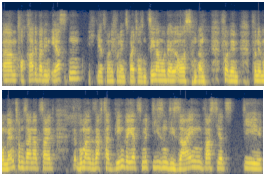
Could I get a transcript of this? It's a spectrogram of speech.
ähm, auch gerade bei den ersten, ich gehe jetzt mal nicht von den 2010er Modell aus, sondern von den von dem Momentum seiner Zeit, wo man gesagt hat, gehen wir jetzt mit diesem Design, was jetzt die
